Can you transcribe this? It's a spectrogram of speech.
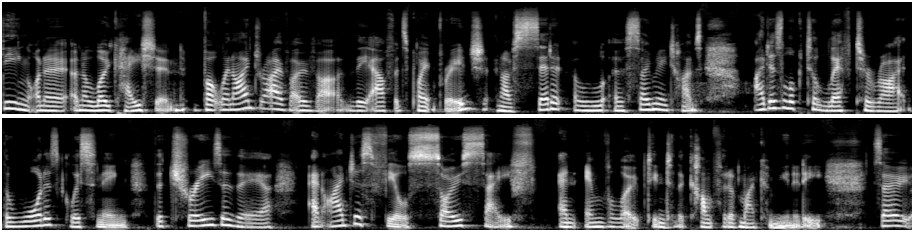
thing on a on a location. But when I drive over the Alfords Point Bridge, and I've said it uh, so many times, I just look to left to right. The water's glistening, the trees are there, and I just feel so safe and enveloped into the comfort of my community. So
